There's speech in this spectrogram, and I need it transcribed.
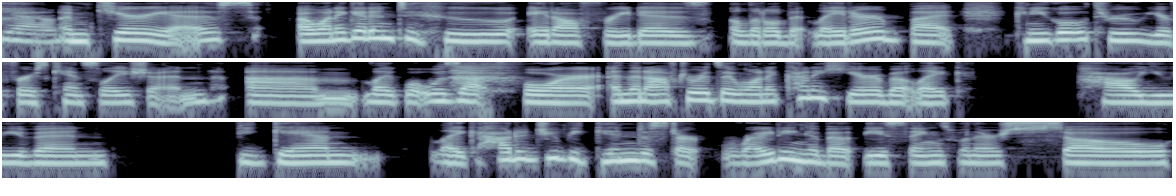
yeah. I'm curious. I want to get into who Adolph Reed is a little bit later, but can you go through your first cancellation? Um, like what was that for? And then afterwards I want to kind of hear about like how you even began like how did you begin to start writing about these things when they're so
